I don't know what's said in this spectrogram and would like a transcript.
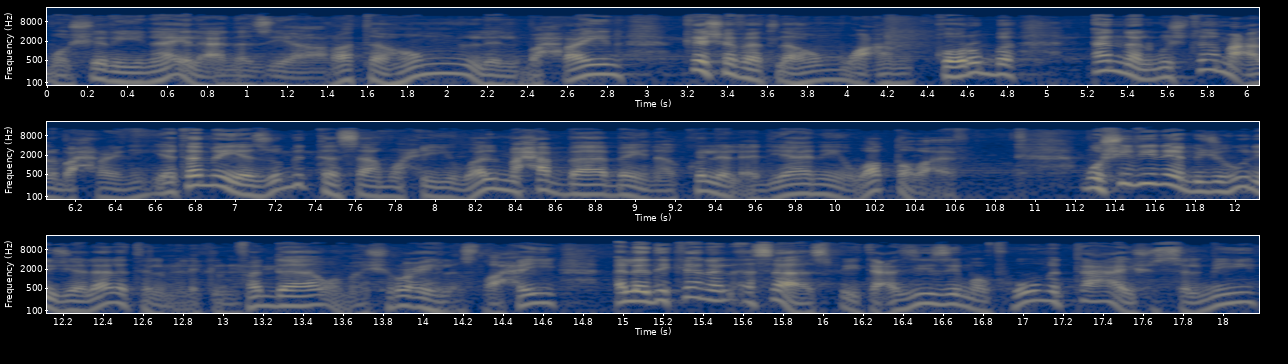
مشيرين إلى أن زيارتهم للبحرين كشفت لهم وعن قرب أن المجتمع البحريني يتميز بالتسامح والمحبة بين كل الأديان والطوائف. مشيدين بجهود جلالة الملك المفدى ومشروعه الإصلاحي الذي كان الأساس في تعزيز مفهوم التعايش السلمي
